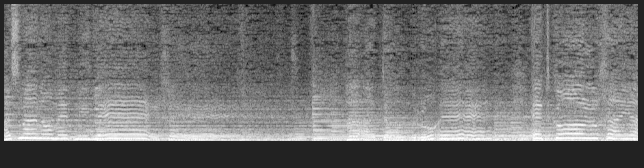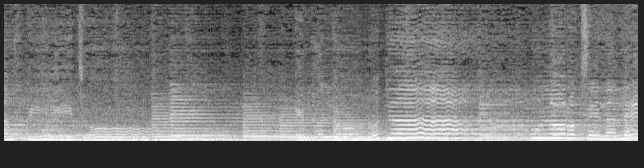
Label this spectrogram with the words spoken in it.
הזמן עומד מלכת. האדם רואה את כל חייו פתאום. אל הלא נודע, הוא לא רוצה ללכת.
